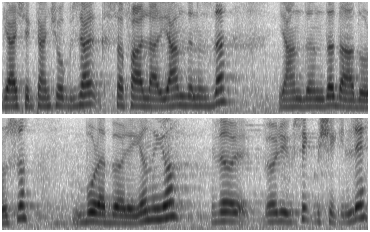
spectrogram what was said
Gerçekten çok güzel. Kısa farlar yandığınızda yandığında daha doğrusu bura böyle yanıyor ve böyle yüksek bir şekilde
